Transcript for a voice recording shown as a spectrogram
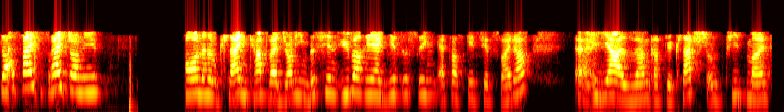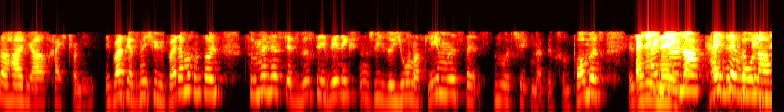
So, es reicht, es reicht, Johnny. Oh, nach einem kleinen Cut, weil Johnny ein bisschen überreagiert, deswegen etwas geht's jetzt weiter. Äh, ja, also wir haben gerade geklatscht und Pete meinte halt, ja, es reicht schon. Ich weiß jetzt nicht, wie wir weitermachen sollen. Zumindest jetzt wisst ihr wenigstens, wie so Jonas Leben ist. Der ist nur Chicken Nuggets und Pommes. Ist ich kein nicht. Döner, Ist keine Cola.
